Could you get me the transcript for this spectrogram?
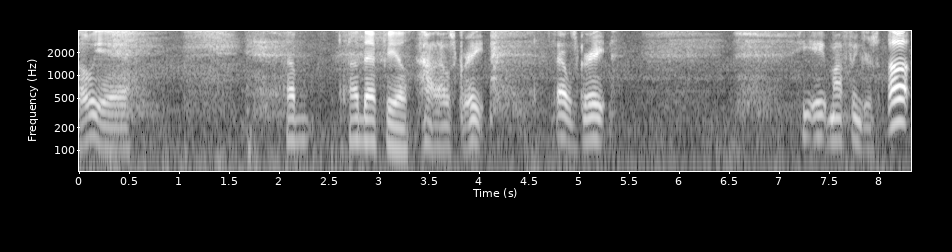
Oh yeah. How how'd that feel? Oh, that was great. That was great. He ate my fingers up.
